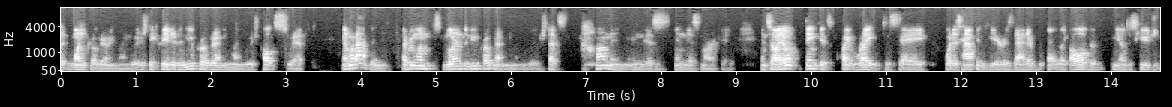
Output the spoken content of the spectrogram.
uh one programming language. They created a new programming language called Swift. And what happened? Everyone learned a new programming language. That's common in this in this market. And so I don't think it's quite right to say what has happened here is that every, uh, like all of the you know this huge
